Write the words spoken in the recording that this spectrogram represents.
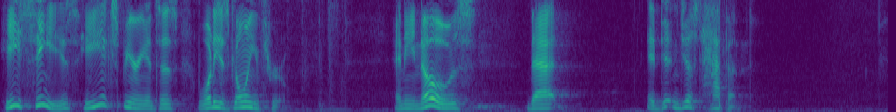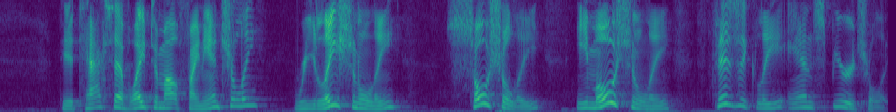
He sees, he experiences what he's going through. And he knows that it didn't just happen. The attacks have wiped him out financially, relationally, socially, emotionally, physically, and spiritually.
